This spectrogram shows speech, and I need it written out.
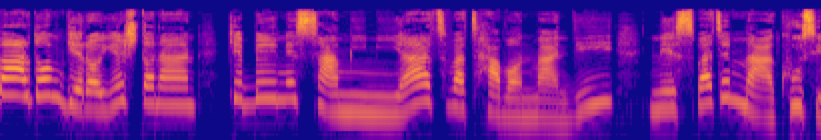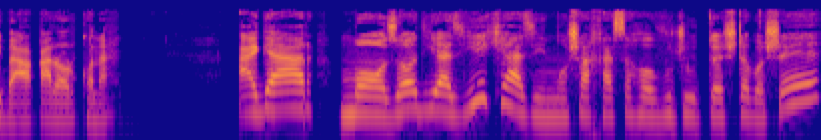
مردم گرایش دارن که بین صمیمیت و توانمندی نسبت معکوسی برقرار کنند. اگر مازادی از یکی از این مشخصه ها وجود داشته باشه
